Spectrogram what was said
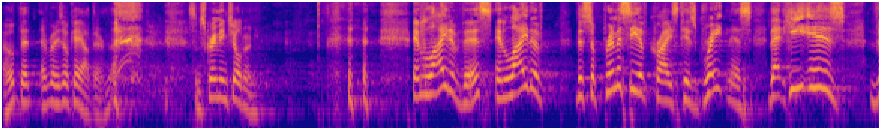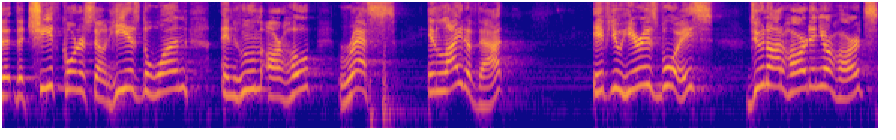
I hope that everybody's okay out there. Some screaming children. in light of this, in light of the supremacy of Christ, His greatness, that He is the, the chief cornerstone. He is the one in whom our hope rests. In light of that, if you hear His voice, do not harden your hearts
